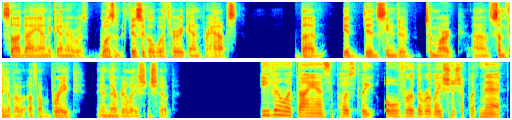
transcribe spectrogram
saw Diane again or was, wasn't physical with her again, perhaps, but it did seem to, to mark uh, something of a, of a break in their relationship. Even with Diane supposedly over the relationship with Nick,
